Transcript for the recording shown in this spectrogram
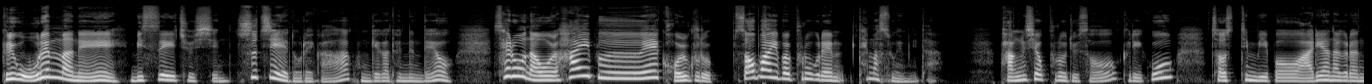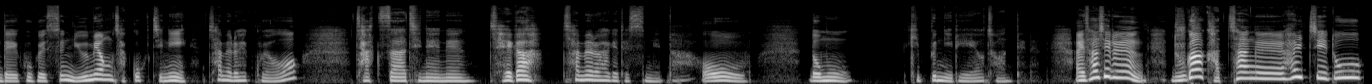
그리고 오랜만에 미스에이 출신 수지의 노래가 공개가 됐는데요. 새로 나올 하이브의 걸그룹 서바이벌 프로그램 테마송입니다. 방시혁 프로듀서 그리고 저스틴 비버, 아리아나 그란데의 곡을 쓴 유명 작곡진이 참여를 했고요. 작사 진행은 제가 참여를 하게 됐습니다. 오, 너무 기쁜 일이에요, 저한테는. 아니, 사실은 누가 가창을 할지도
